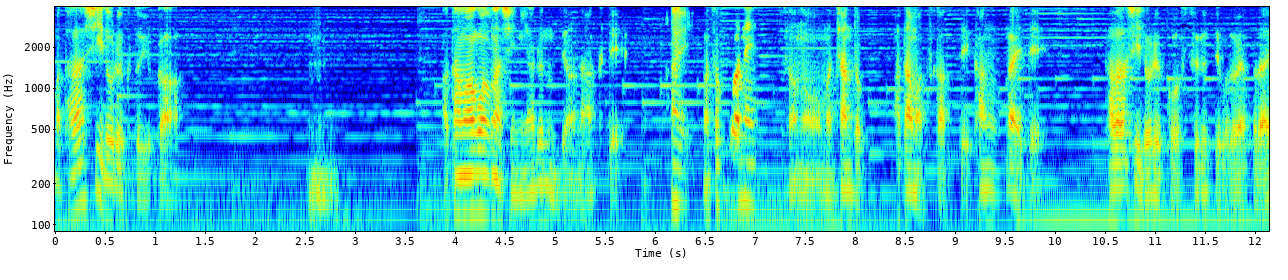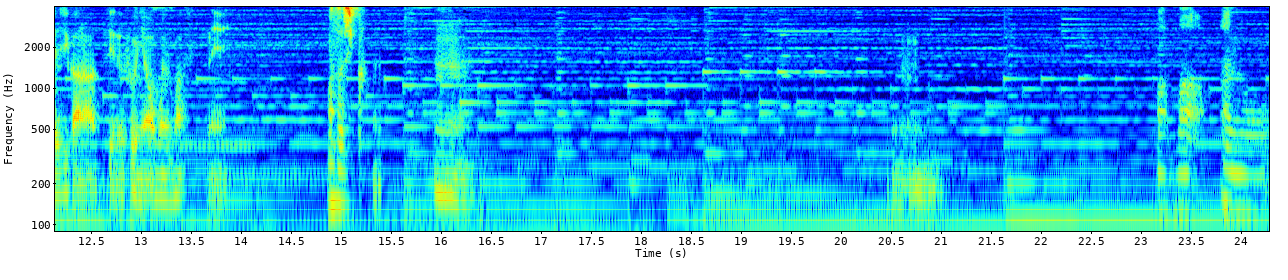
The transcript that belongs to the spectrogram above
まあ、正しい努力というか、うん、頭ごなしにやるのではなくて、はい、まあ、そこはね、そのまあ、ちゃんと頭使って考えて、正しい努力をするってことがやっぱ大事かなっていうふうには思いますね。まさしく。うん。うんまあまあ、あの、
